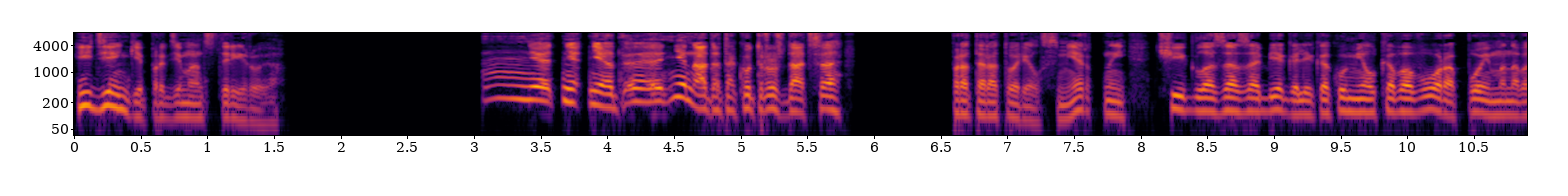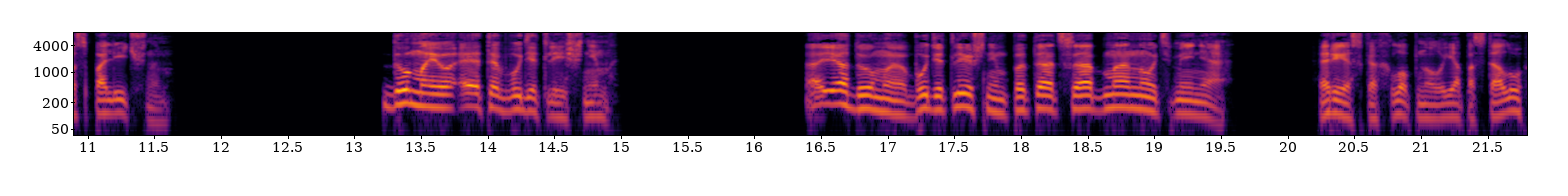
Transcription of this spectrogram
и деньги продемонстрирую». «Нет-нет-нет, э, не надо так утруждаться протараторил смертный, чьи глаза забегали, как у мелкого вора, пойманного с поличным. «Думаю, это будет лишним». «А я думаю, будет лишним пытаться обмануть меня». Резко хлопнул я по столу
